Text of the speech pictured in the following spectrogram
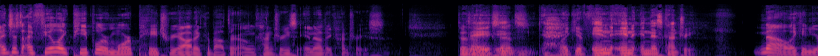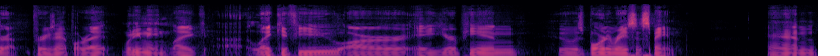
I just I feel like people are more patriotic about their own countries in other countries. Does that They- make sense? like if, In if- in in this country, no, like in Europe, for example, right? what do you mean? Like uh, like if you are a European who was born and raised in Spain, and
